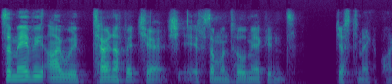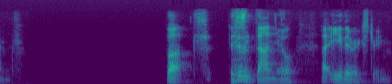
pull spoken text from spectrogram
so maybe I would turn up at church if someone told me I couldn't, just to make a point. But this isn't Daniel at either extreme.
